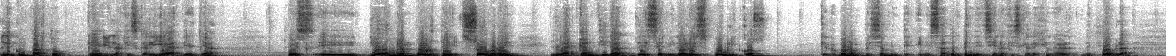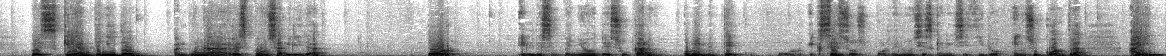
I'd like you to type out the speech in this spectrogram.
Le comparto que la Fiscalía de allá pues eh, dio un reporte sobre la cantidad de servidores públicos que laboran precisamente en esa dependencia en la Fiscalía General de Puebla, pues que han tenido alguna responsabilidad por el desempeño de su cargo, obviamente por excesos, por denuncias que han existido en su contra. Ahí,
